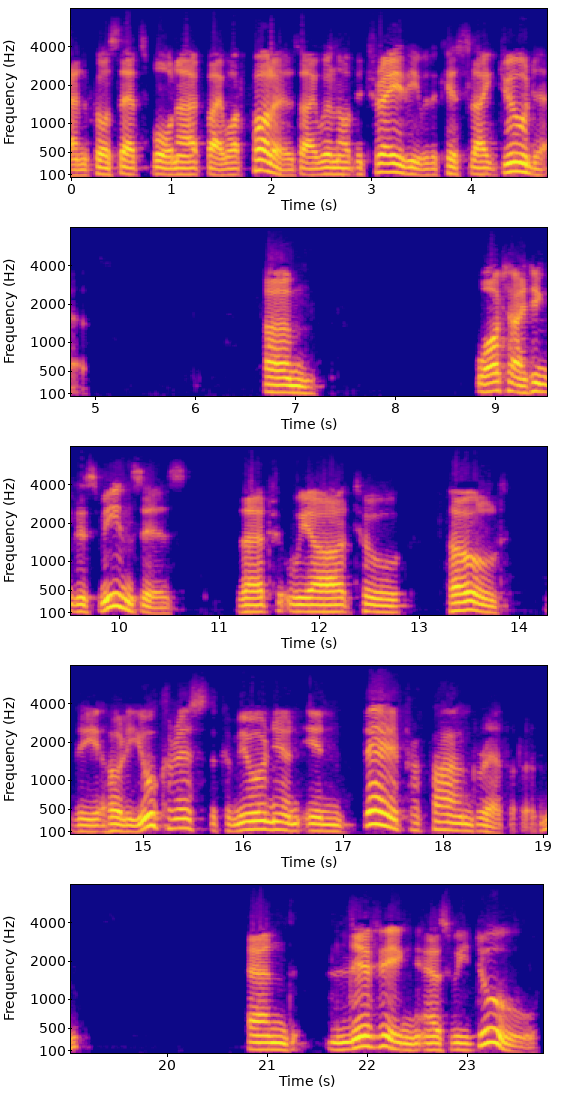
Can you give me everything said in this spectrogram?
And of course that's borne out by what follows. I will not betray thee with a kiss like Judas. Um, what I think this means is that we are to hold the Holy Eucharist, the communion, in very profound reverence, and living as we do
